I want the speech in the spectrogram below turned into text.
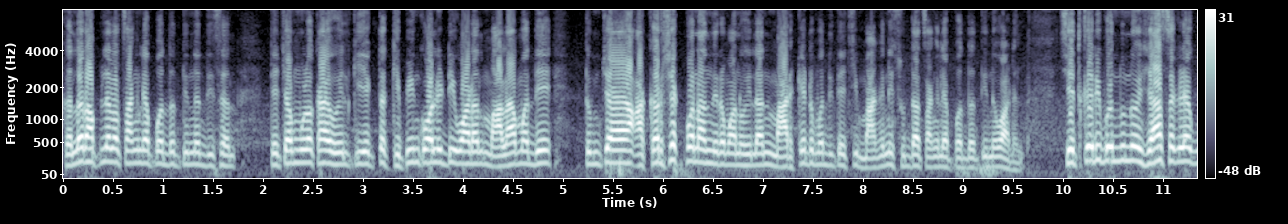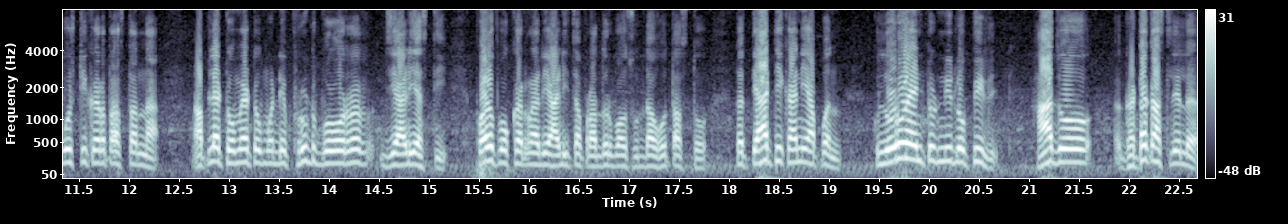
कलर आपल्याला चांगल्या पद्धतीनं दिसल. त्याच्यामुळं काय होईल की एक तर किपिंग क्वालिटी वाढेल मालामध्ये तुमच्या आकर्षकपणा निर्माण होईल आणि मार्केटमध्ये त्याची मागणीसुद्धा चांगल्या पद्धतीनं वाढेल. शेतकरी बंधूंनो ह्या सगळ्या गोष्टी करत असताना आपल्या टोमॅटोमध्ये फ्रूट बोरर जी अळी असती फळ पोखरणारी अळीचा प्रादुर्भावसुद्धा होत असतो. तर त्या ठिकाणी आपण क्लोरो अँटोनिलोपिल हा जो घटक असलेलं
